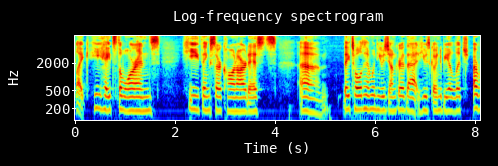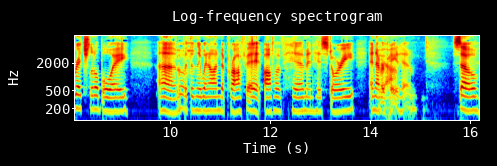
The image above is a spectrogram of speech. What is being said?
like, he hates the Warrens. He thinks they're con artists. Um, they told him when he was younger that he was going to be a rich, a rich little boy. Um, but then they went on to profit off of him and his story and never Yeah. paid him. So,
